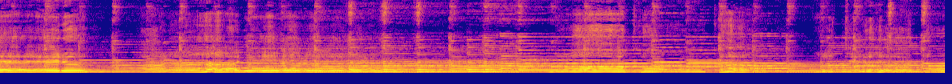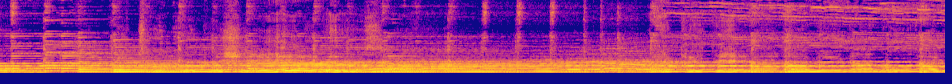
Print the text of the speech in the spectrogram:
てる花に。どこか似てるとうつむくしぐさ。生きてら涙もある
